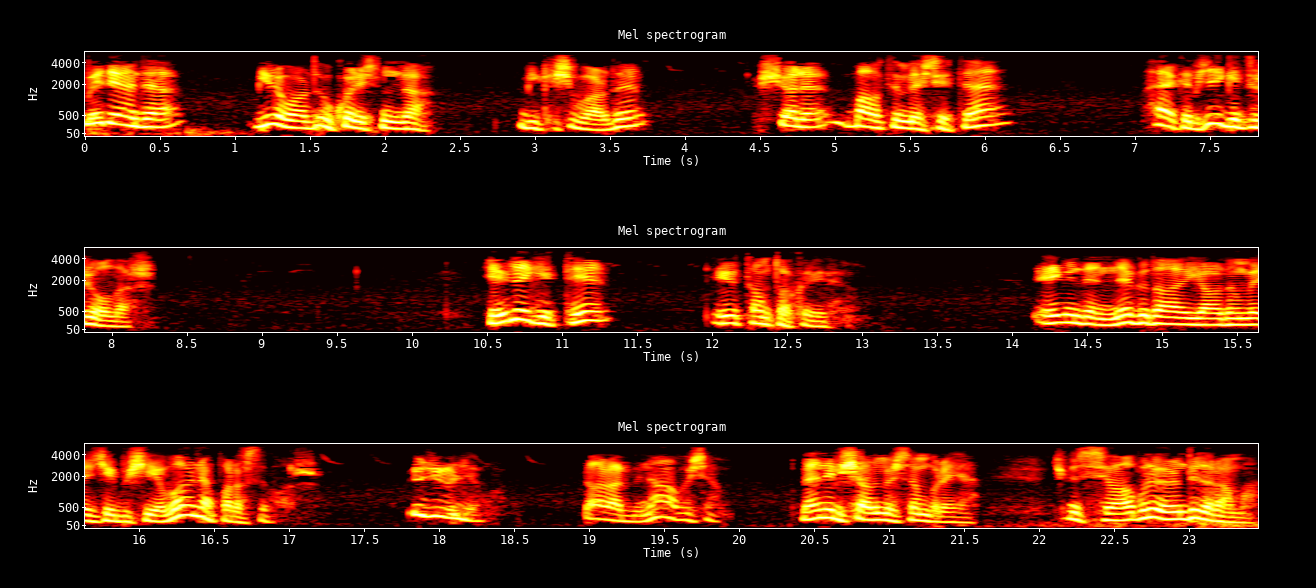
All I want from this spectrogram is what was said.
Medine'de biri vardı Ukal isminde bir kişi vardı. Şöyle baktım mescitte herkes bir şey getiriyorlar. Evine gitti. Ev tam takıyor. Evinde ne gıda yardım verecek bir şey var ne parası var. Üzüldüm. Ya Rabbi ne yapacağım? Ben de bir şey etsem buraya. Çünkü sevabını öğrendiler ama.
